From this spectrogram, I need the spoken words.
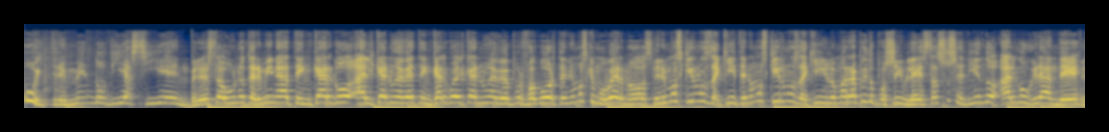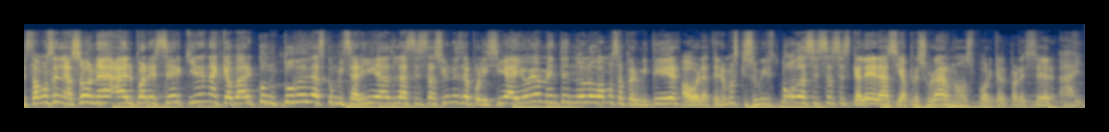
Uy, tremendo día 100. Pero esto aún no termina, te encargo al K9, te encargo al K9, por favor, tenemos que movernos, tenemos que irnos de aquí, tenemos que irnos de aquí lo más rápido posible, está sucediendo algo grande, estamos en la zona, al parecer quieren acabar con todas las comisarías, las estaciones de policía y obviamente no lo vamos a permitir. Ahora, tenemos que subir todas esas escaleras y apresurarnos porque al parecer hay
